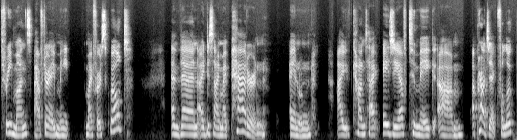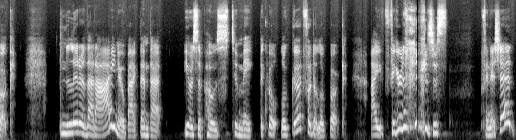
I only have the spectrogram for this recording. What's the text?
three months after I made my first quilt. And then I designed my pattern and I contact AGF to make um, a project for lookbook. Little that I know back then that you're supposed to make the quilt look good for the lookbook. I figured you could just finish it,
